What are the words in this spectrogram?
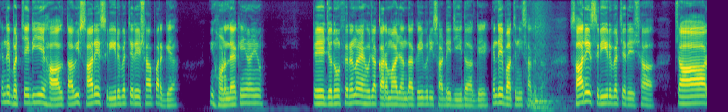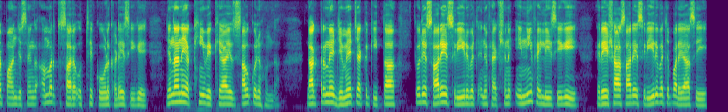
ਕਹਿੰਦੇ ਬੱਚੇ ਦੀ ਇਹ ਹਾਲਤ ਆ ਵੀ ਸਾਰੇ ਸਰੀਰ ਵਿੱਚ ਰੇਸ਼ਾ ਭਰ ਗਿਆ, ਵੀ ਹੁਣ ਲੈ ਕੇ ਆਏ ਹੋ। ਤੇ ਜਦੋਂ ਫਿਰ ਨਾ ਇਹੋ ਜਿਹਾ ਕਰਮ ਆ ਜਾਂਦਾ, ਕਈ ਵਾਰੀ ਸਾਡੇ ਜੀ ਦਾ ਅੱਗੇ, ਕਹਿੰਦੇ ਬਚ ਨਹੀਂ ਸਕਦਾ। ਸਾਰੇ ਸਰੀਰ ਵਿੱਚ ਰੇਸ਼ਾ, ਚਾਰ ਪੰਜ ਸਿੰਘ ਅੰਮ੍ਰਿਤਸਰ ਉੱਥੇ ਕੋਲ ਖੜੇ ਸੀਗੇ, ਜਿਨ੍ਹਾਂ ਨੇ ਅੱਖੀਂ ਵੇਖਿਆ ਇਹ ਸਭ ਕੁਝ ਹੁੰਦਾ। ਡਾਕਟਰ ਨੇ ਜਿਵੇਂ ਚੈੱਕ ਕੀਤਾ ਕਿ ਉਹਦੇ ਸਾਰੇ ਸਰੀਰ ਵਿੱਚ ਇਨਫੈਕਸ਼ਨ ਇੰਨੀ ਫੈਲੀ ਸੀਗੀ, ਰੇਸ਼ਾ ਸਾਰੇ ਸਰੀਰ ਵਿੱਚ ਭਰਿਆ ਸੀ,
